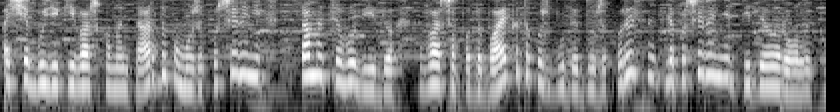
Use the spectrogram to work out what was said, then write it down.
а ще будь-який ваш коментар допоможе в поширенні саме цього відео. Ваша вподобайка також буде дуже корисною для поширення відеоролику.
